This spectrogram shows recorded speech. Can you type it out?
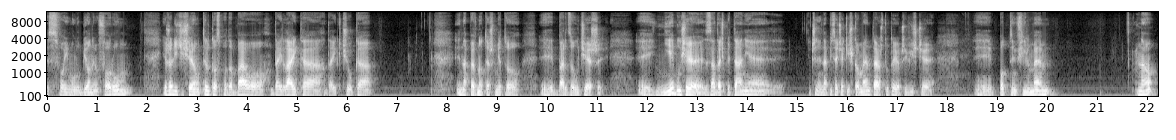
y, swoim ulubionym forum. Jeżeli Ci się tylko spodobało, daj lajka, daj kciuka. Na pewno też mnie to y, bardzo ucieszy. Y, nie bój się zadać pytanie, czy napisać jakiś komentarz, tutaj oczywiście y, pod tym filmem. No,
